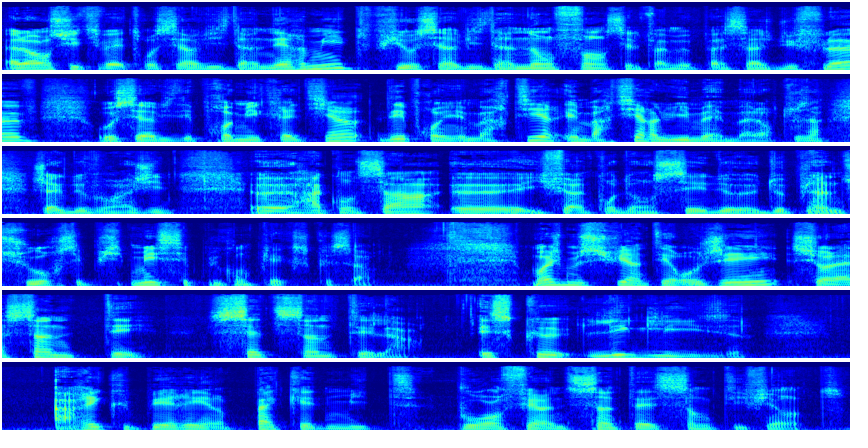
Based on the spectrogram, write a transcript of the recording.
Alors ensuite, il va être au service d'un ermite, puis au service d'un enfant, c'est le fameux passage du fleuve, au service des premiers chrétiens, des premiers martyrs, et martyr lui-même. Alors tout ça, Jacques de Voragine euh, raconte ça, euh, il fait un condensé de, de plein de sources, et puis, mais c'est plus complexe que ça. Moi, je me suis interrogé sur la sainteté, cette sainteté-là. Est-ce que l'Église a récupéré un paquet de mythes pour en faire une synthèse sanctifiante?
